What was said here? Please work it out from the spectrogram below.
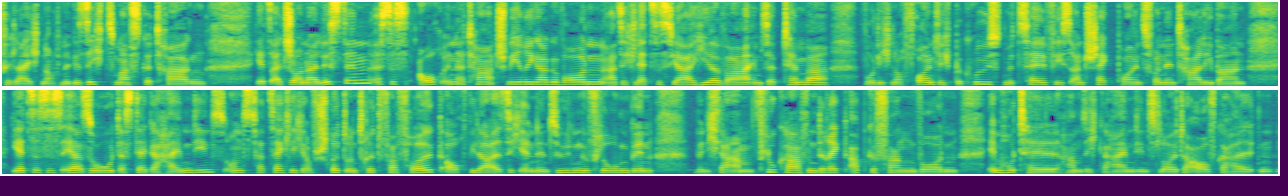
vielleicht noch eine Gesichtsmaske tragen. Jetzt als Journalistin ist es auch in der Tat schwieriger geworden. Als ich letztes Jahr hier war, im September, wurde ich noch freundlich begrüßt mit Selfies an Checkpoints von den Taliban. Jetzt ist es eher so, dass der Geheimdienst uns tatsächlich auf Schritt und Tritt verfolgt. Auch wieder, als ich in den Süden geflogen bin, bin ich da am Flughafen direkt abgefangen worden. Im Hotel haben sich Geheimdienstleute aufgehalten.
